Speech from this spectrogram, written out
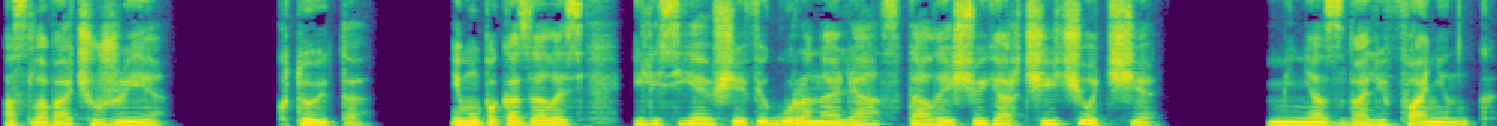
а слова чужие. Кто это? Ему показалось, или сияющая фигура Ноля стала еще ярче и четче. Меня звали Фаннинг.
